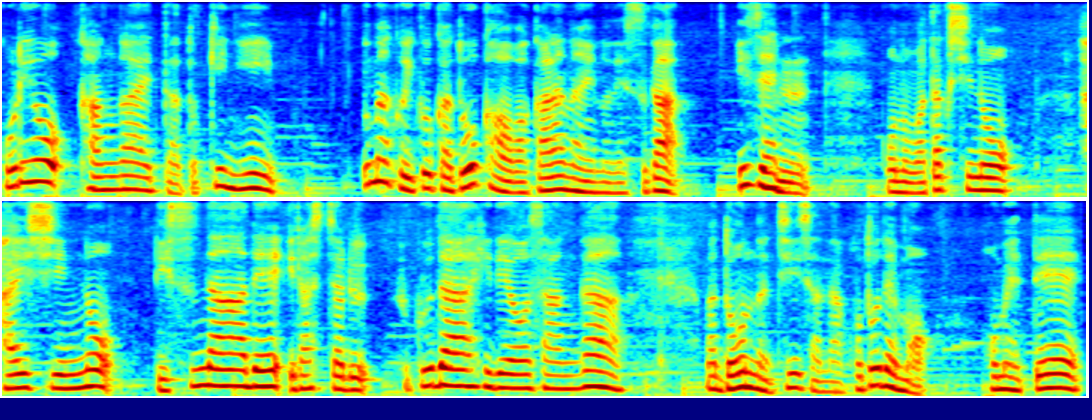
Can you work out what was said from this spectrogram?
これを考えた時にうまくいくかどうかはわからないのですが以前この私の配信のリスナーでいらっしゃる福田秀夫さんが、まあ、どんな小さなことでも褒めて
